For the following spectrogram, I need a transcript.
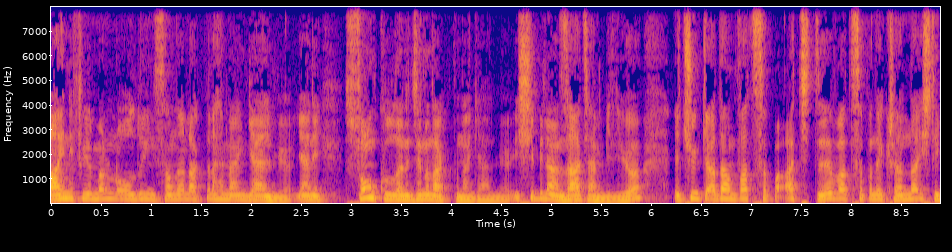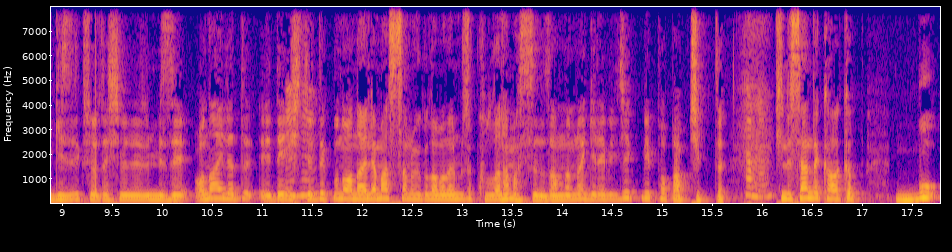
aynı firmanın olduğu insanların aklına hemen gelmiyor. Yani son kullanıcının aklına gelmiyor. İşi bilen zaten biliyor. E çünkü adam WhatsApp'ı açtı. WhatsApp'ın ekranına işte gizlilik sözleşmelerimizi onayladı, e, değiştirdik. Hı hı. Bunu onaylamazsan uygulamalarımızı kullanamazsınız anlamına gelebilecek bir pop-up çıktı. Tamam. Şimdi sen de kalkıp bu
